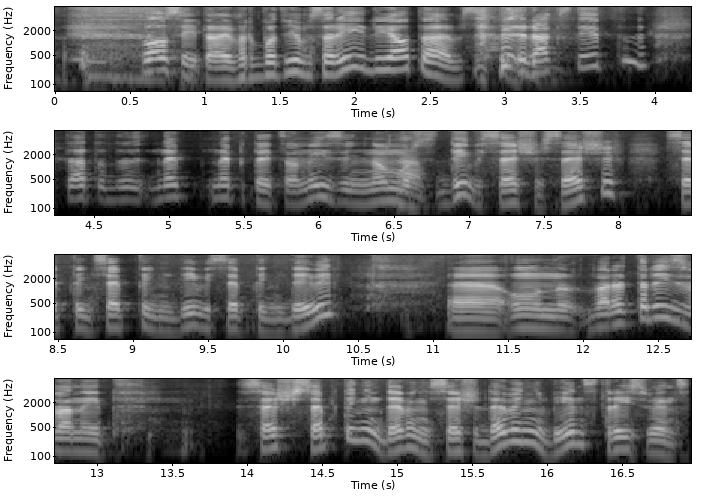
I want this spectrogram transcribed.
Klausītāji, varbūt jums arī ir jautājums. Rakstiet, tā tad ne, nepateicām īziņu numurs 266 772 72 un varat arī zvanīt 67, 969, 131.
